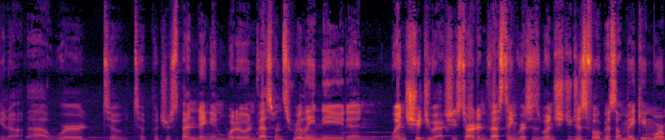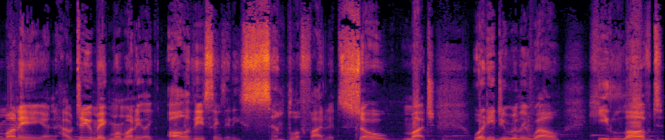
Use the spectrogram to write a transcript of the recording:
you know uh, where to, to put your spending and what do investments really need and when should you actually start investing versus when should you just focus on making more money and how do you make more money? Like all of these things. And he simplified it so much. What did he do really well? He loved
